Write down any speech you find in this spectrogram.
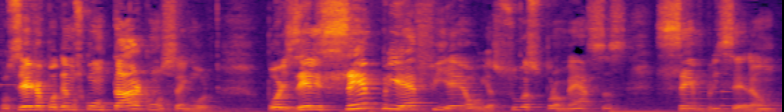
Ou seja, podemos contar com o Senhor, pois ele sempre é fiel e as suas promessas sempre serão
